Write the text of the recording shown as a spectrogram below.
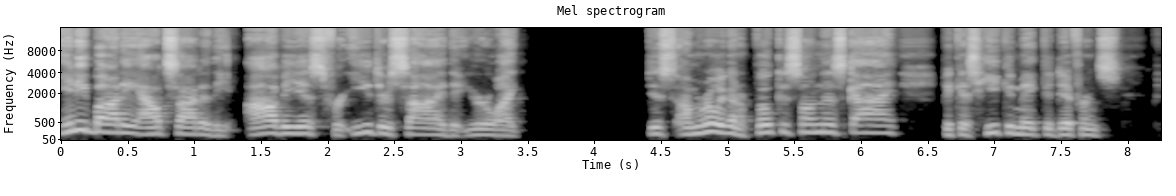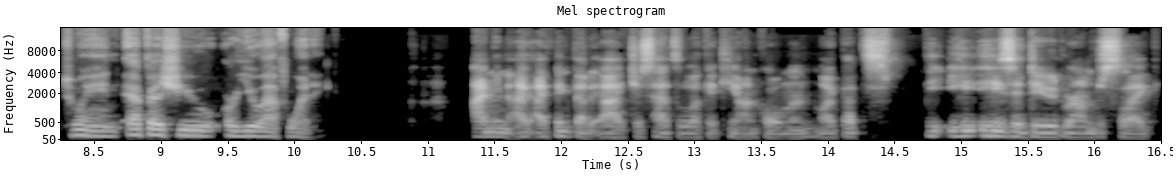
Anybody outside of the obvious for either side that you're like, this I'm really going to focus on this guy because he can make the difference between FSU or UF winning. I mean, I, I think that I just have to look at Keon Coleman. Like that's he, he's a dude where I'm just like,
